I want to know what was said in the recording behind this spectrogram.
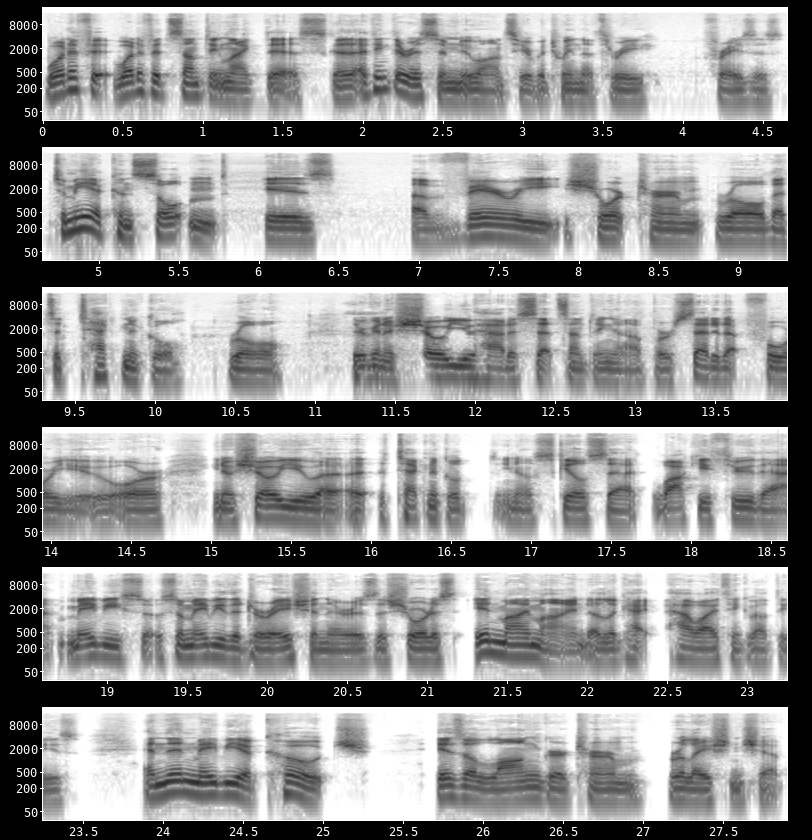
What if it what if it's something like this? I think there is some nuance here between the three phrases. To me, a consultant is a very short-term role that's a technical role they're going to show you how to set something up or set it up for you or you know show you a, a technical you know skill set walk you through that. Maybe so, so maybe the duration there is the shortest in my mind. I look at how i think about these. And then maybe a coach is a longer term relationship.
